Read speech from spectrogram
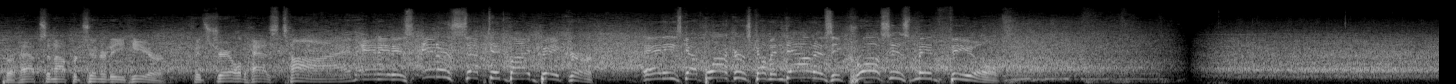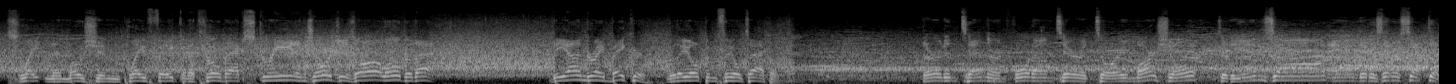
Perhaps an opportunity here. Fitzgerald has time, and it is intercepted by Baker. And he's got blockers coming down as he crosses midfield. Slayton in motion, play fake, and a throwback screen, and George is all over that. DeAndre Baker with a open field tackle. Third and 10, they're in four down territory. Marshall to the end zone, and it is intercepted.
